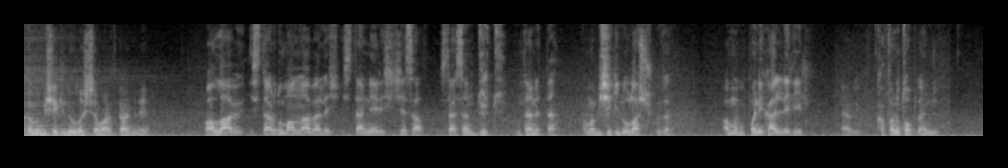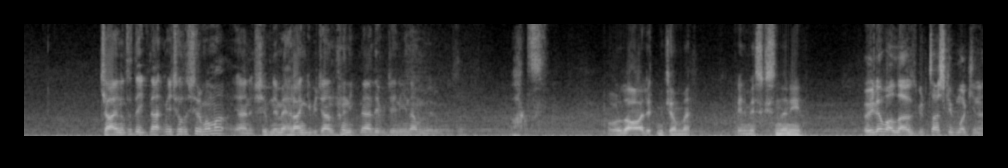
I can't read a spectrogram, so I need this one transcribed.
Bakalım bir şekilde ulaşacağım artık Aymile'ye. Vallahi abi ister dumanla haberleş, ister nehre şişe sal, istersen dürt internetten. Ama bir şekilde ulaş şu kıza. Ama bu panik halle değil. Yani bir kafanı topla önce. Kainatı da ikna etmeye çalışırım ama yani Şebnem'i herhangi bir candan ikna edebileceğine inanmıyorum o yüzden. Haklısın. Orada alet mükemmel. Benim eskisinden iyi. Öyle vallahi Özgür. Taş gibi makine.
